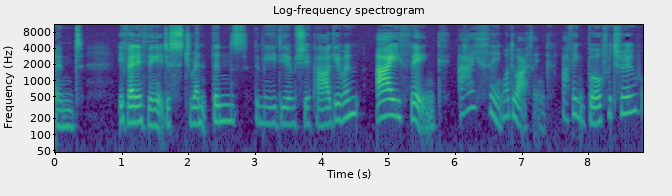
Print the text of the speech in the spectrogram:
And if anything, it just strengthens the mediumship argument. I think, I think, what do I think? I think both are true.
